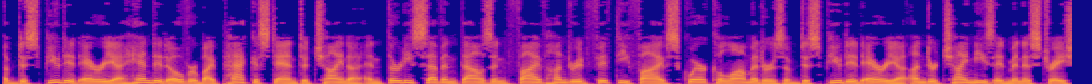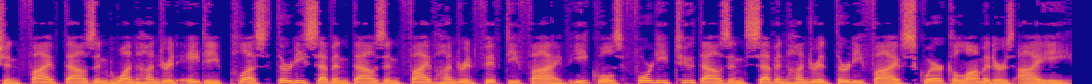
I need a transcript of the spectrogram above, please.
of disputed area handed over by Pakistan to China and 37,555 square kilometers of disputed area under Chinese administration, 5,180 plus 37,555 equals 42,735 5 square kilometers i.e.,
